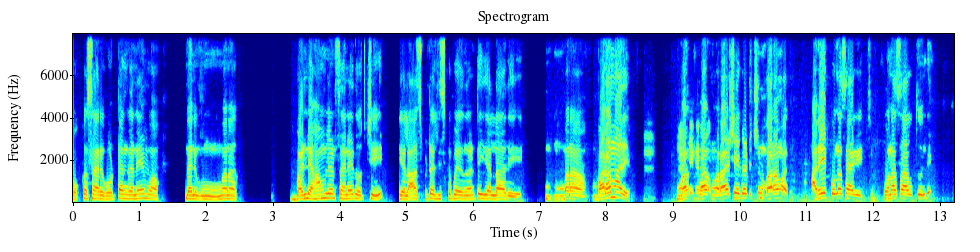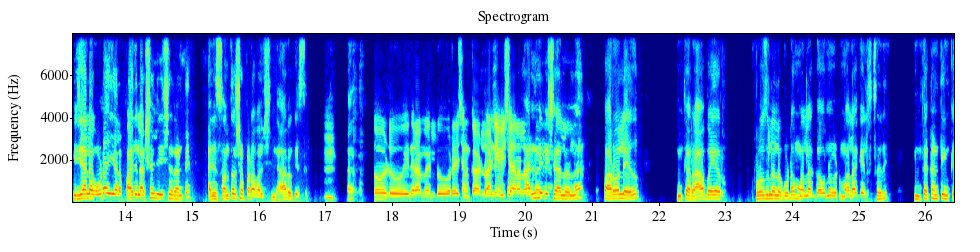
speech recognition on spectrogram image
ఒక్కసారి కొట్టంగానే దానికి మన బండి అంబులెన్స్ అనేది వచ్చి ఇలా హాస్పిటల్ తీసుకుపోయేది అంటే ఇలా అది మన వరం అది. రాజశేఖర్ ఇచ్చిన వరం అది. అదే కొనసాగి కొనసాగుతుంది. ఇవాళ కూడా ఇవాళ పది లక్షలు చేశారంటే అది సంతోషపడవలసింది ఆరోగ్యశ్రీ. తోడు ఇందిరామిల్లు రేషన్ కార్డులు అన్ని విషయాలలో అన్ని విషయాలలో పర్వాలేదు. ఇంకా రాబోయే రోజులలో కూడా మళ్ళా గవర్నమెంట్ మళ్ళా గెలుస్తుంది. ఇంతకంటే ఇంకా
